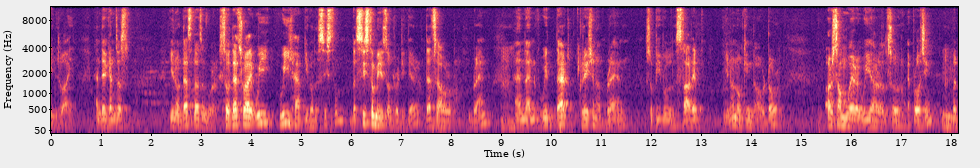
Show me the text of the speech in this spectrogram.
enjoy and they can just you know that doesn't work. So that's why we we have given the system. The system is already there. That's our brand. Mm. and then with that creation of brand so people started you know knocking our door. Or somewhere we are also approaching. Mm. but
